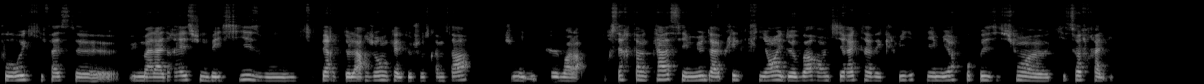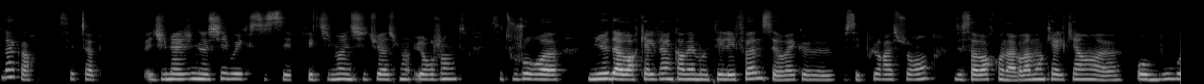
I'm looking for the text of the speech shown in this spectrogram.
pour eux qu'ils fassent une maladresse, une bêtise ou qu'ils perdent de l'argent ou quelque chose comme ça je me dis que voilà, pour certains cas, c'est mieux d'appeler le client et de voir en direct avec lui les meilleures propositions euh, qui s'offrent à lui. D'accord, c'est top. Et j'imagine aussi, oui, que si c'est effectivement une situation urgente, c'est toujours euh, mieux d'avoir quelqu'un quand même au téléphone. C'est vrai que c'est plus rassurant de savoir qu'on a vraiment quelqu'un euh, au bout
